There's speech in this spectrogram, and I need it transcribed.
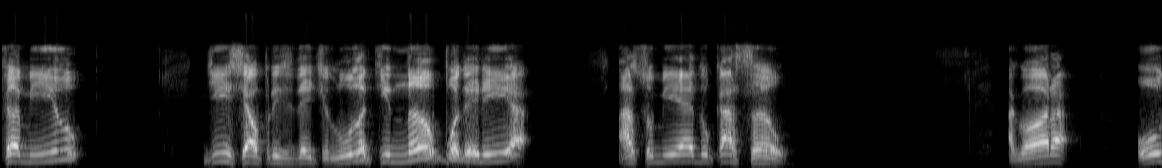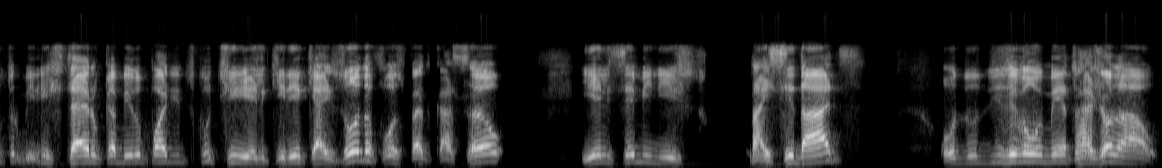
Camilo disse ao presidente Lula que não poderia assumir a educação. Agora, outro ministério Camilo pode discutir. Ele queria que a Isoda fosse para a educação e ele ser ministro das cidades ou do desenvolvimento regional.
